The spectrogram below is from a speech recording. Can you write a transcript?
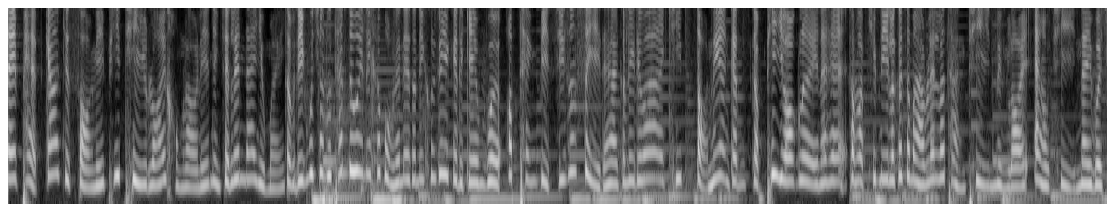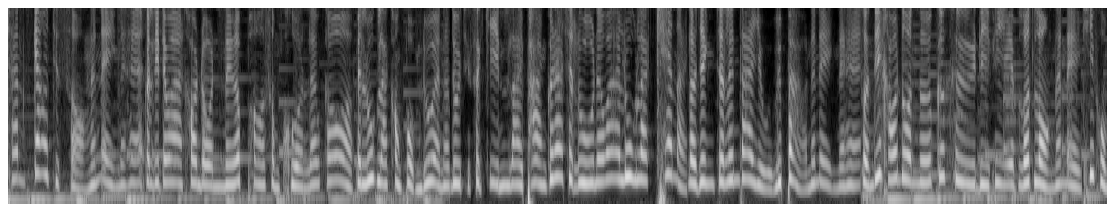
ใน patch 9.2 นี้พี่ T ร้อยของเรานี้ยังจะเล่นได้อยู่ไหม สวัสดีคุณผู้ชมทุกท่านด้วยนะครับผมและในตอนนี้คุณก็อยู่กับเกม World of Tank Blitz Season 4 นะฮะ ก็เรียกได้ว่าคลิปต่อเนื่องกันกับพี่ยกเลยนะฮะสำหรับคลิปนี้เราก็จะมาเล่นรถถัง T 100 LT ในเวอร์ชัน9.2 นั่นเองนะฮะ ก็เรียกได้ว่าเขาโดน nerf พอสมควรแล้วก็เป็นลูกรักของผมด้วยนะ ดูจาก skin ลายพรางก็น่าจะรู้นะว่าลูกรักแค่ไหน เรายังจะเล่นได้อยู่หรือเปล่านั่นเองนะฮะ ส่วนที่เขาโดน nerf ก็คือ DPM ลดลงนั่นเองที่ผม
